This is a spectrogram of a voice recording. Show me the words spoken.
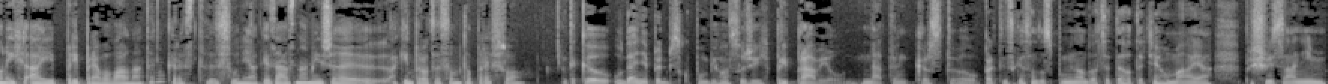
On ich aj pripravoval na ten krst. Sú nejaké záznamy, že akým procesom to prešlo? Tak e, údajne pred biskupom vyhlasil, že ich pripravil na ten krst. E, prakticky som to spomínal 23. mája, prišli za ním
